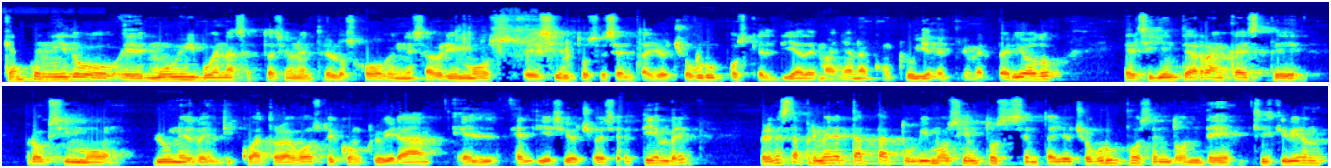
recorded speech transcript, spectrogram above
que han tenido eh, muy buena aceptación entre los jóvenes. Abrimos 168 grupos que el día de mañana concluyen el primer periodo. El siguiente arranca este próximo lunes 24 de agosto y concluirá el, el 18 de septiembre. Pero en esta primera etapa tuvimos 168 grupos en donde se inscribieron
